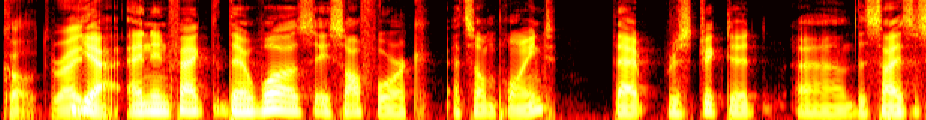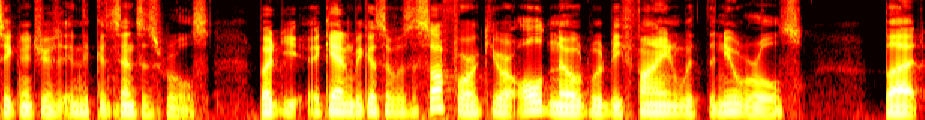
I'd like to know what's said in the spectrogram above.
code, right? Yeah, and in fact, there was a soft fork at some point that restricted uh, the size of signatures in the consensus rules. But you, again, because it was a soft fork, your old node would be fine with the new rules, but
